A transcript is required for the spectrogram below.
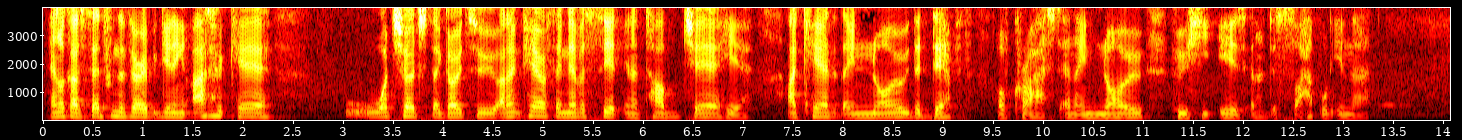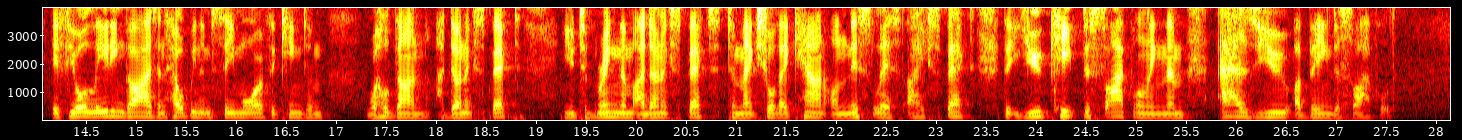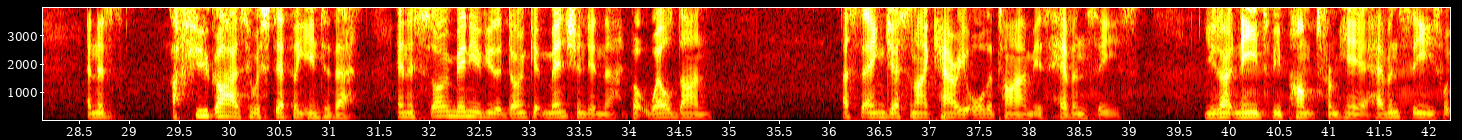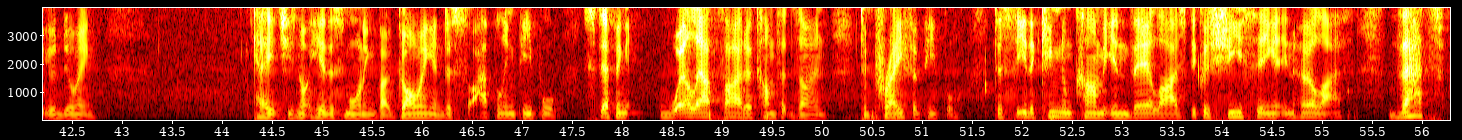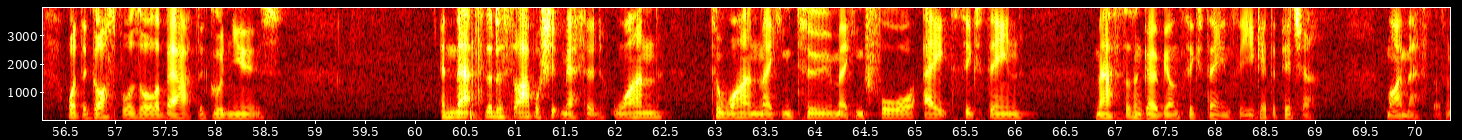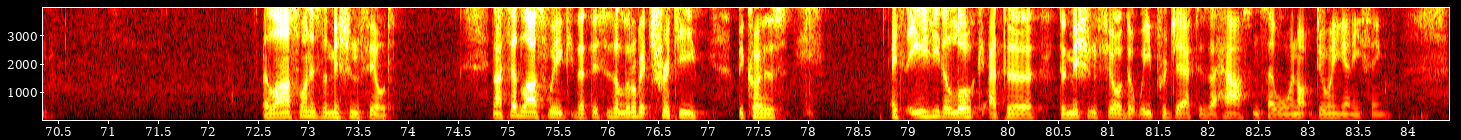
And look, I've said from the very beginning, I don't care what church they go to. I don't care if they never sit in a tub chair here. I care that they know the depth of Christ and they know who he is and are discipled in that. If you're leading guys and helping them see more of the kingdom, well done. I don't expect you to bring them. I don't expect to make sure they count on this list. I expect that you keep discipling them as you are being discipled. And there's a few guys who are stepping into that. And there's so many of you that don't get mentioned in that, but well done. A saying Jess and I carry all the time is heaven sees. You don't need to be pumped from here. Heaven sees what you're doing. Kate, she's not here this morning, but going and discipling people, stepping well outside her comfort zone to pray for people, to see the kingdom come in their lives because she's seeing it in her life. That's what the gospel is all about the good news. And that's the discipleship method one to one, making two, making four, eight, 16. Maths doesn't go beyond 16, so you get the picture. My maths doesn't. The last one is the mission field. And I said last week that this is a little bit tricky because it's easy to look at the, the mission field that we project as a house and say, well, we're not doing anything.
